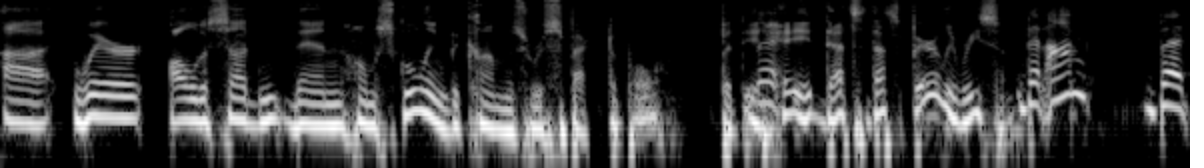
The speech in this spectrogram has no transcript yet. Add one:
uh, where all of a sudden then homeschooling becomes respectable. But, it, But- it, that's that's fairly recent. But I'm, but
